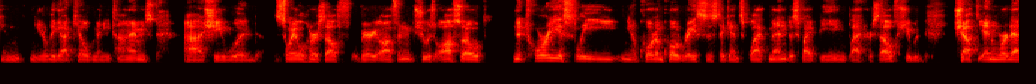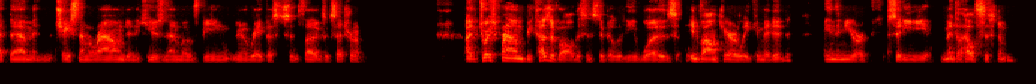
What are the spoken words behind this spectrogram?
and nearly got killed many times. Uh, she would soil herself very often. She was also notoriously, you know, quote unquote racist against black men, despite being black herself. She would shout the N word at them and chase them around and accuse them of being, you know, rapists and thugs, etc. Uh, Joyce Brown, because of all this instability, was involuntarily committed in the New York City mental health system.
